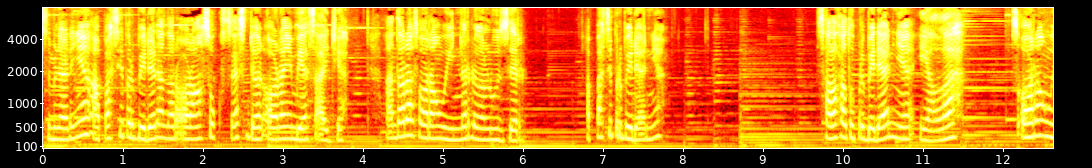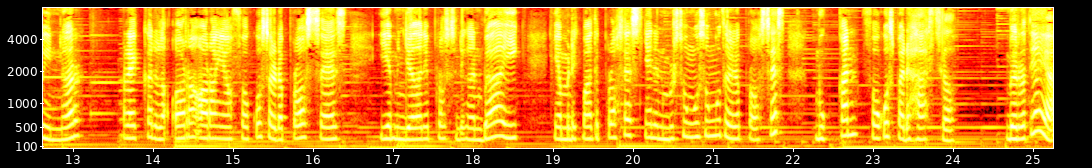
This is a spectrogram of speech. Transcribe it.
sebenarnya apa sih perbedaan antara orang sukses dengan orang yang biasa aja? Antara seorang winner dengan loser. Apa sih perbedaannya Salah satu perbedaannya ialah seorang winner, mereka adalah orang-orang yang fokus terhadap proses, ia menjalani proses dengan baik, yang menikmati prosesnya dan bersungguh-sungguh terhadap proses, bukan fokus pada hasil. Berarti ya,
